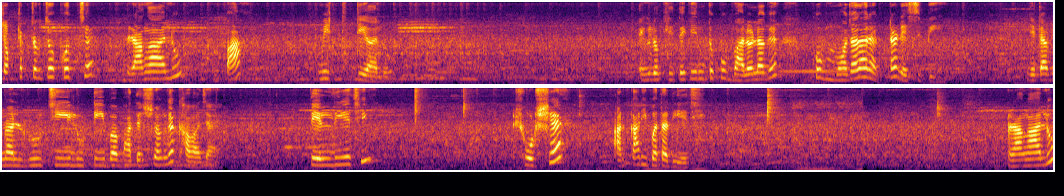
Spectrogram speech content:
চকচক চকচক করছে রাঙা আলু বা মিষ্টি আলু। এগুলো খেতে কিন্তু খুব ভালো লাগে। খুব মজাদার একটা রেসিপি যেটা আপনার লুচি, লুটি বা ভাতের সঙ্গে খাওয়া যায়। তেল দিয়েছি, সর্ষে আর কারি পাতা দিয়েছি। রাঙা আলু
